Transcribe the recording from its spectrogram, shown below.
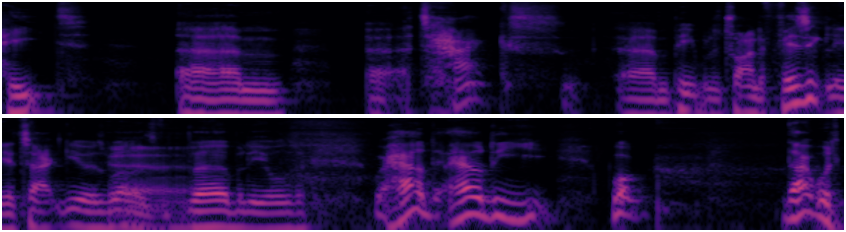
hate, um, uh, attacks? Um, people are trying to physically attack you as well as verbally. Also, how how do you what? That would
